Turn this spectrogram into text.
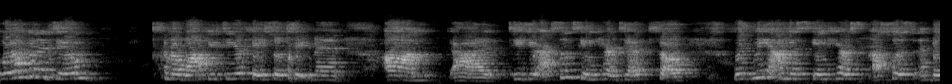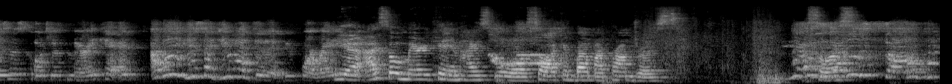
What I'm gonna do, I'm gonna walk you through your facial treatment. Um, uh, teach you excellent skincare tips. So with me, I'm a skincare specialist and business coach with Mary Kay. I, I believe you said you had did it before, right? Yeah, I sold Mary Kay in high school oh. so I can buy my prom dress. So I,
